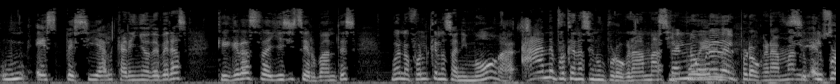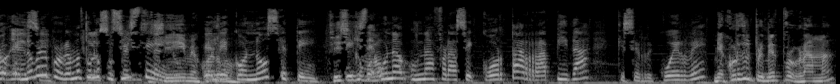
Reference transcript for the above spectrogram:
un especial cariño, de veras, que gracias a Jesse Cervantes, bueno, fue el que nos animó. a- Ah, ¿por qué no hacen un programa? Hasta Si el nombre pueden. del programa Sí, el, pro- el nombre del programa tú lo, Lo pusiste. Sí, me acuerdo. El de Conócete. Sí, sí, no. una, una frase corta, rápida, que se recuerde. Me acuerdo del primer programa.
